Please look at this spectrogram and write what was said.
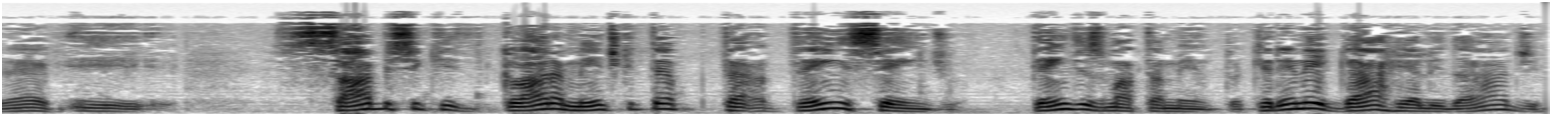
né, e sabe-se que claramente que tem, tem incêndio, tem desmatamento. Querer negar a realidade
